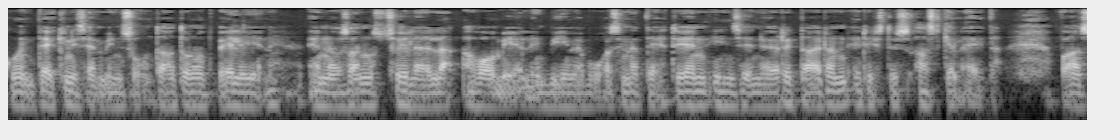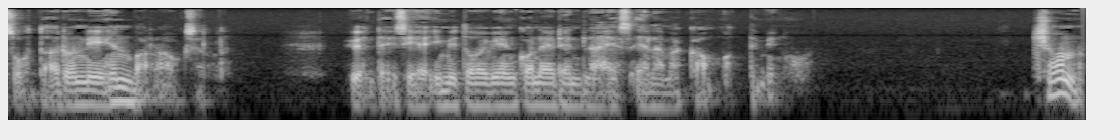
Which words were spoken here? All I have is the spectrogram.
kuin teknisemmin suuntautunut veljeni, en osannut syleillä avomielin viime vuosina tehtyjen insinööritaidon edistysaskeleita, vaan suhtaudun niihin varauksella. Hyönteisiä imitoivien koneiden lähes elämä kammotti minua. John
